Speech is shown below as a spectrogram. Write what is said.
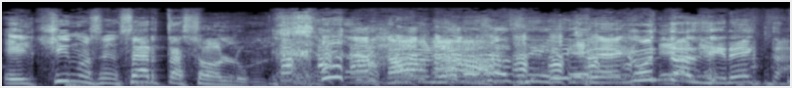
El chino se ensarta solo. No, no. Preguntas directas.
